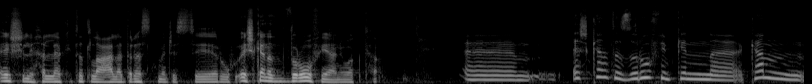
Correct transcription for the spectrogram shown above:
إيش اللي خلاك تطلع على دراسة ماجستير وايش كانت الظروف يعني وقتها؟ إيش كانت الظروف؟ يمكن كان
